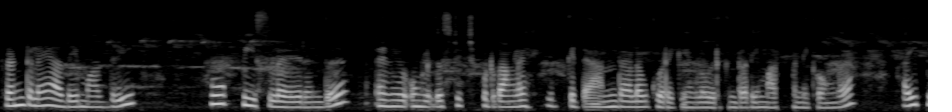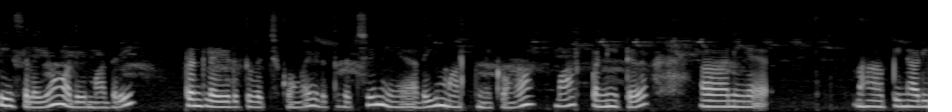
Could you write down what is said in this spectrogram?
ஃப்ரண்ட்லேயும் அதே மாதிரி ஹூக் பீஸில் இருந்து உங்களுக்கு ஸ்டிச் போட்டிருக்காங்களே ஹிப் கிட்ட அந்த அளவுக்கு வரைக்கும் எவ்வளோ இருக்குன்றதையும் மார்க் பண்ணிக்கோங்க. ஐபிஎஸ்லேயும் அதே மாதிரி ஃப்ரண்ட்டில் எடுத்து வச்சுக்கோங்க எடுத்து வச்சு நீங்கள் அதையும் மார்க் பண்ணிக்கோங்க. மார்க் பண்ணிவிட்டு நீங்கள் பின்னாடி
